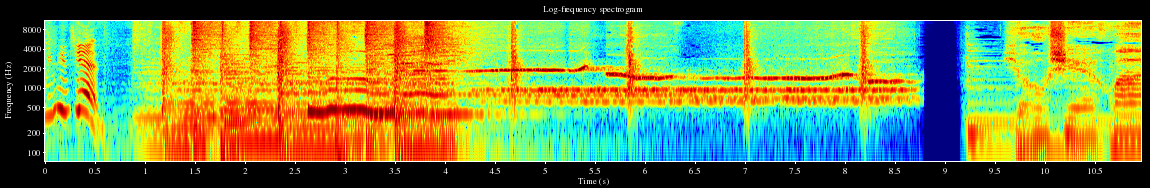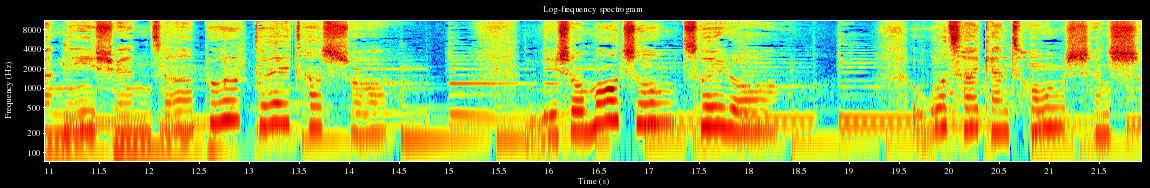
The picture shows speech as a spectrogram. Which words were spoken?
明天见。有些话你选择不对他说，你说某种脆弱，我才感同身受。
